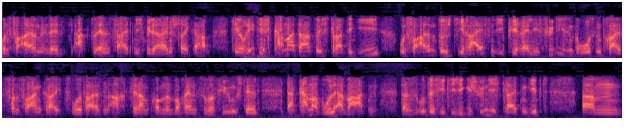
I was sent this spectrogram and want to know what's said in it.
und vor allem in der aktuellen Zeit nicht mit der Rennstrecke ab. Theoretisch kann man da durch Strategie und vor allem durch die Reifen, die Pirelli für diesen großen Preis von Frankreich 2018 am kommenden Wochenende zur Verfügung stellt, da kann man wohl erwarten, dass es unterschiedliche Geschwindigkeiten gibt. Ähm,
